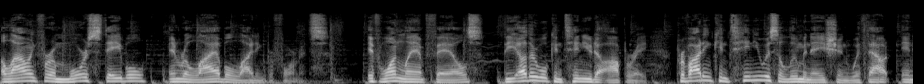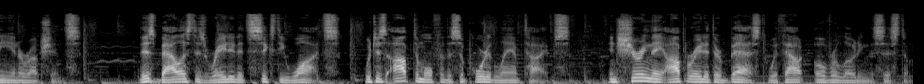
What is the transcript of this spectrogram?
allowing for a more stable and reliable lighting performance. If one lamp fails, the other will continue to operate, providing continuous illumination without any interruptions. This ballast is rated at 60 watts, which is optimal for the supported lamp types, ensuring they operate at their best without overloading the system.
